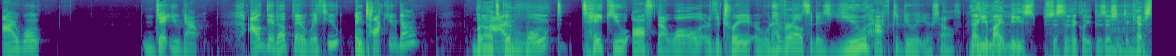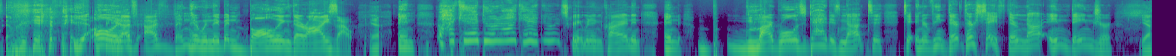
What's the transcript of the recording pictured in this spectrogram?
I won't get you down. I'll get up there with you and talk you down, but No, I good. won't take you off that wall or the tree or whatever else it is. You have to do it yourself. Now you might be specifically positioned to mm-hmm. catch them. if they Yeah. fall. Oh, and i've been there when they've been bawling their eyes out. Yeah. And oh, I can't do it. I can't do it. Screaming and crying. And and b- my role as dad is not to to intervene. They're they're safe. They're not in danger. yeah.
